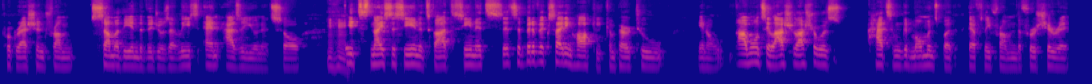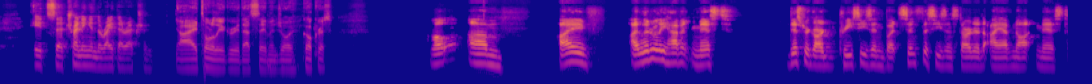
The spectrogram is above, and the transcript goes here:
progression from some of the individuals, at least, and as a unit. So mm-hmm. it's nice to see, and it's glad to see, and it's it's a bit of exciting hockey compared to, you know, I won't say last year. Last year was had some good moments, but definitely from the first year, it, it's uh, trending in the right direction. I totally agree with that statement. Joy, go, Chris. Well, um, I've I literally haven't missed disregard preseason, but since the season started, I have not missed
